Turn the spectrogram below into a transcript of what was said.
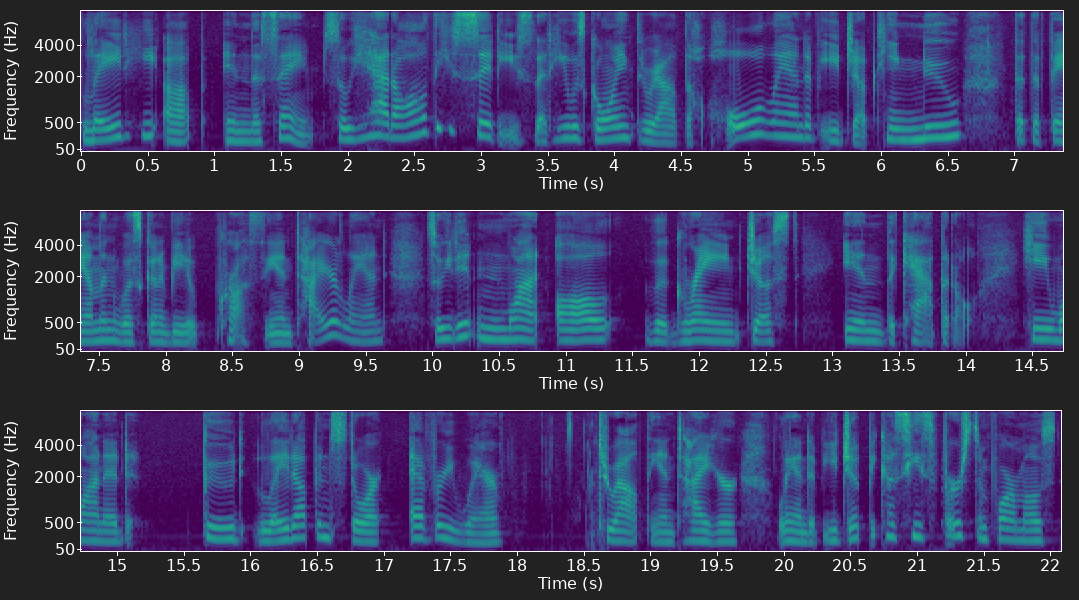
laid he up in the same. So he had all these cities that he was going throughout the whole land of Egypt. He knew that the famine was going to be across the entire land, so he didn't want all the grain just in the capital. He wanted food laid up in store everywhere throughout the entire land of Egypt because he's first and foremost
